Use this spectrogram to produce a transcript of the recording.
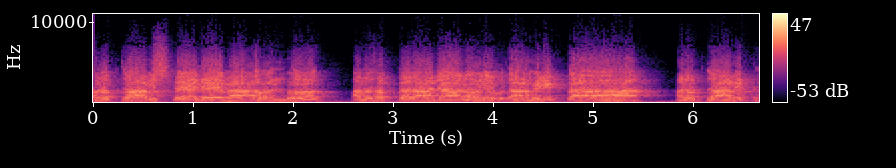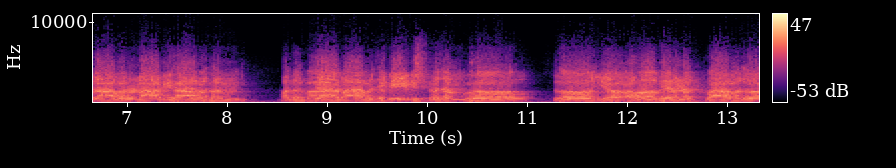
अनुक्त्वा विश्वे देवा अवन्तो अनुसप्तराजानो यौताभिषिक्ताः। अनुक्त्वा मित्रावरुणा विहावतम् अनुद्यावा पृथिवी विश्वशम्भो। सूर्यो अहोभिरणत्वावदो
